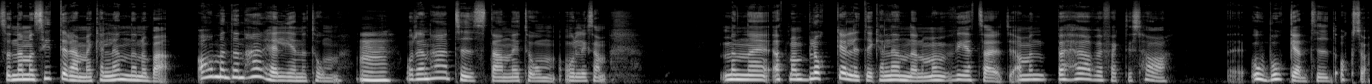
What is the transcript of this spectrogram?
Så när man sitter där med kalendern och bara, ja men den här helgen är tom. mm, Och den här tisdagen är tom. Och liksom, men eh, att man blockar lite i kalendern och man vet så här att ja, man behöver faktiskt ha eh, obokad tid också.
